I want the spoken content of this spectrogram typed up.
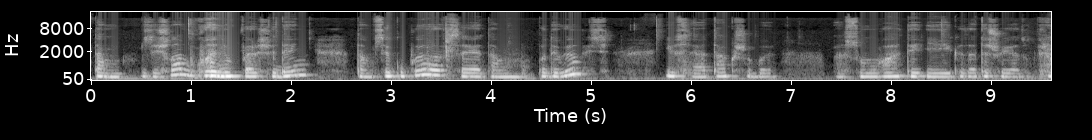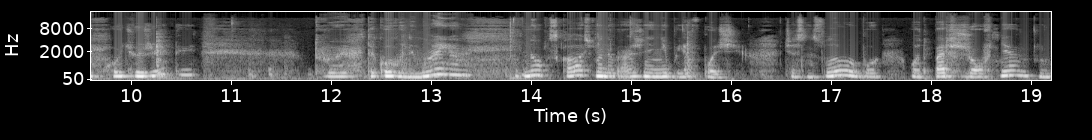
Там зайшла буквально в перший день, там все купила, все там подивилась і все. А так, щоб сумувати і казати, що я тут прям хочу жити, то такого немає. Ну, склалось в мене враження, ніби я в Польщі, чесне слово, бо от 1 жовтня, ну,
